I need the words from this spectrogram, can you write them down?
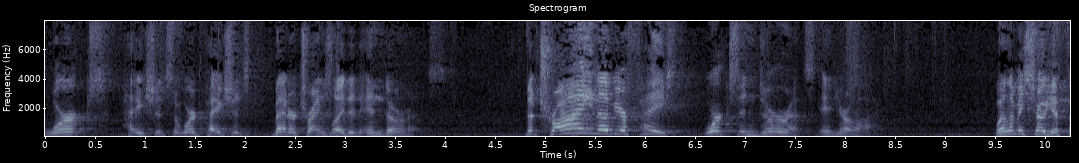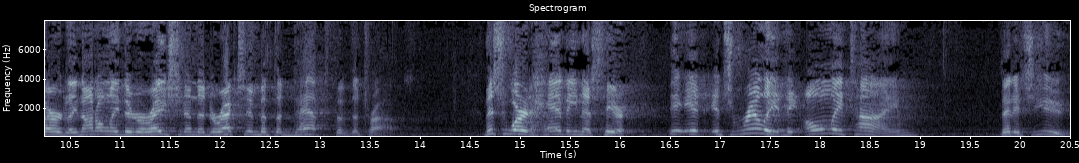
works patience. The word patience, better translated, endurance. The trying of your faith works endurance in your life. Well, let me show you, thirdly, not only the duration and the direction, but the depth of the trials. This word heaviness here, it, it's really the only time that it's used.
